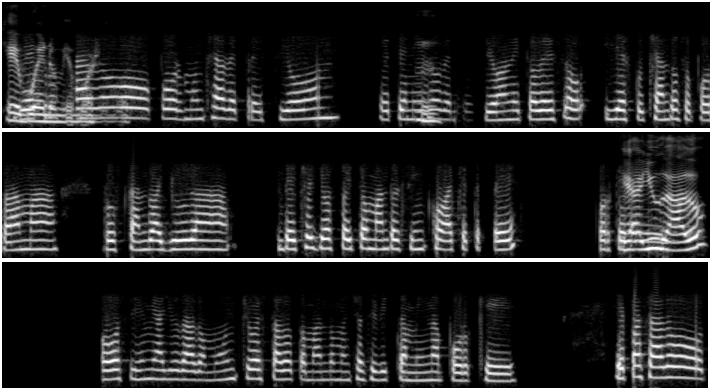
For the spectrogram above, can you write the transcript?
Qué bueno, mi amor. por mucha depresión. He tenido mm. depresión y todo eso. Y escuchando su programa, buscando ayuda. De hecho, yo estoy tomando el 5-HTP. Porque ¿Te ha ayudado? Oh, sí, me ha ayudado mucho. He estado tomando muchas vitaminas porque he pasado,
